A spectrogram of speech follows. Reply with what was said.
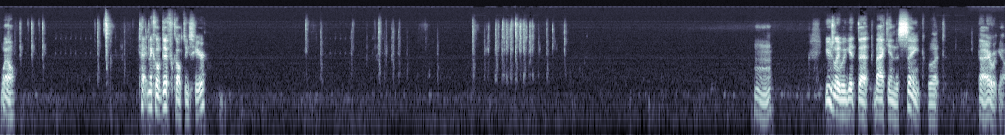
well, technical difficulties here. Hmm. Usually we get that back into sync, but oh, there we go.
